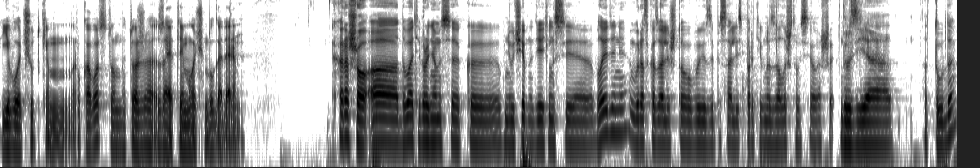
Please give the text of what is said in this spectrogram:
его чутким руководством и тоже за это ему очень благодарен. Хорошо, а давайте вернемся к внеучебной деятельности в Лейдене. Вы рассказали, что вы записали спортивный зал и что все ваши друзья оттуда.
